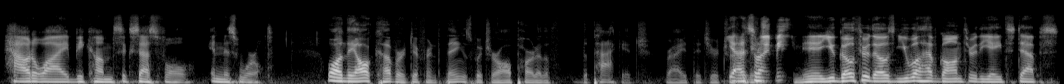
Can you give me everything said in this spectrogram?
How do I become successful in this world? Well, and they all cover different things, which are all part of the the package, right? That you're. Yeah, that's what I mean. You go through those, and you will have gone through the eight steps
